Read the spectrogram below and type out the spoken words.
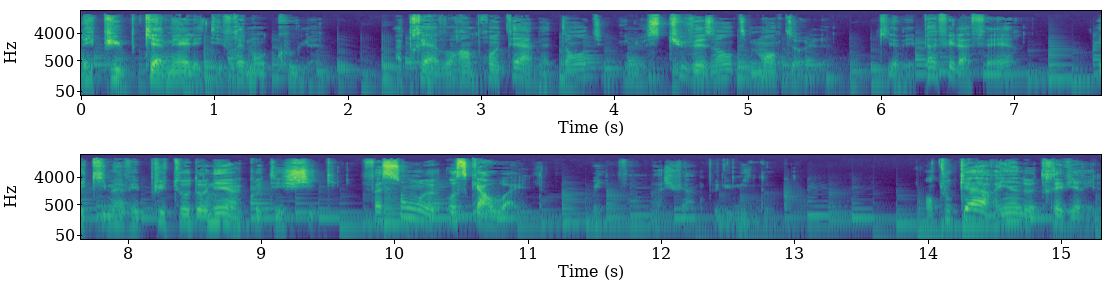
les pubs Camel étaient vraiment cool après avoir emprunté à ma tante une stuvesante menthol, qui n'avait pas fait l'affaire et qui m'avait plutôt donné un côté chic, façon euh, Oscar Wilde. Oui, enfin, là, je fais un peu du mytho. En tout cas, rien de très viril.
